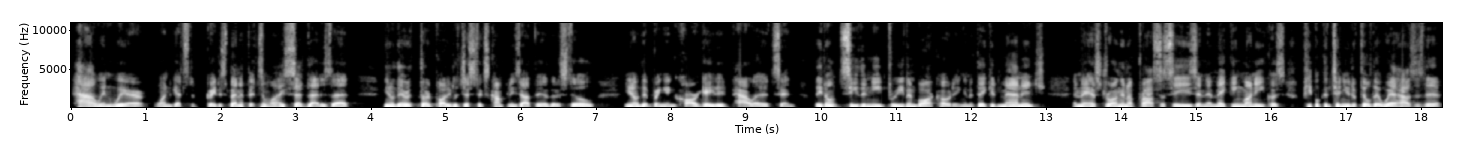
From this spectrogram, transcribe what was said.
how and where one gets the greatest benefits. And why I said that is that, you know, there are third party logistics companies out there that are still, you know, they're bringing corrugated pallets and they don't see the need for even barcoding. And if they could manage and they have strong enough processes and they're making money because people continue to fill their warehouses, they're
